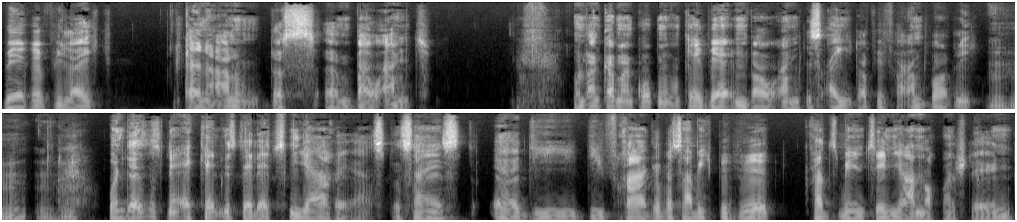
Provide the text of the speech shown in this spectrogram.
wäre vielleicht, keine Ahnung, das ähm, Bauamt. Und dann kann man gucken, okay, wer im Bauamt ist eigentlich dafür verantwortlich? Mhm, mh. Und das ist eine Erkenntnis der letzten Jahre erst. Das heißt, äh, die, die Frage, was habe ich bewirkt, kannst du mir in zehn Jahren nochmal stellen,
